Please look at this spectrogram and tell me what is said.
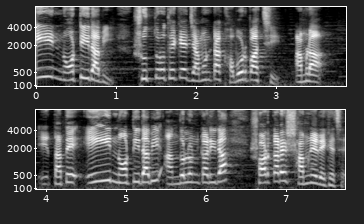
এই নটি দাবি সূত্র থেকে যেমনটা খবর পাচ্ছি, আমরা তাতে এই নটি দাবি আন্দোলনকারীরা সরকারের সামনে রেখেছে।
